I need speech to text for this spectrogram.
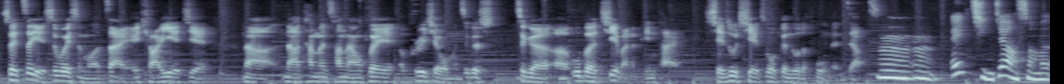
所以这也是为什么在 HR 业界，那那他们常常会 appreciate 我们这个这个呃 Uber 企业版的平台，协助企业做更多的赋能这样子。嗯嗯，哎，请教什么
